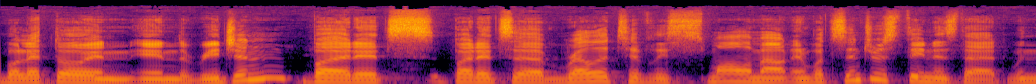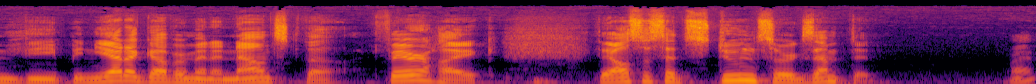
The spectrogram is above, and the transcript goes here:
boleto in, in the region, but it's but it's a relatively small amount. And what's interesting is that when the Piñera government announced the fare hike, they also said students are exempted, right?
